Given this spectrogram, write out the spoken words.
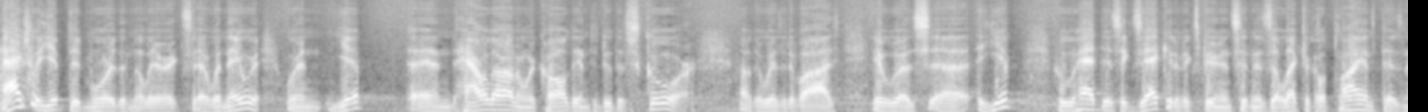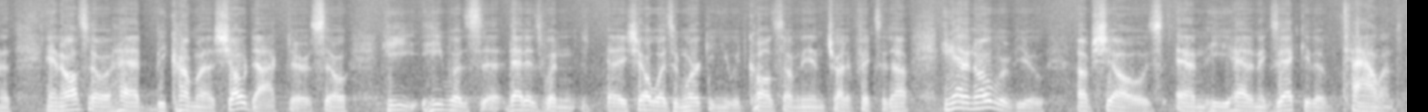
Actually, Yip did more than the lyrics. Uh, when they were, when Yip and Harold Arlen were called in to do the score of The Wizard of Oz. It was uh, Yip who had this executive experience in his electrical appliance business and also had become a show doctor. So he he was, uh, that is when a show wasn't working, you would call somebody in and try to fix it up. He had an overview of shows and he had an executive talent.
